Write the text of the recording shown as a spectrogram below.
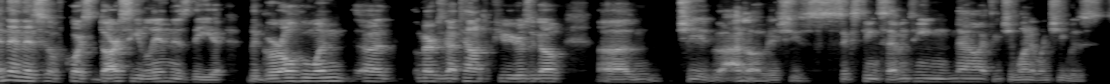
And then there's of course Darci Lynne is the the girl who won uh, America's Got Talent a few years ago. Um, she, I don't know, she's 16, 17 now. I think she won it when she was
